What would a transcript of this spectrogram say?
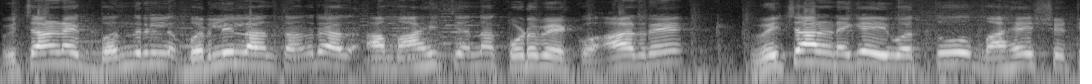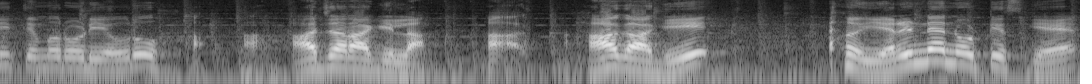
ವಿಚಾರಣೆಗೆ ಬಂದ್ರಿಲ್ಲ ಬರಲಿಲ್ಲ ಅಂತಂದರೆ ಆ ಮಾಹಿತಿಯನ್ನು ಕೊಡಬೇಕು. ಆದರೆ ವಿಚಾರಣೆಗೆ ಇವತ್ತು ಮಹೇಶ್ ಶೆಟ್ಟಿ ತಿಮ್ಮರೋಡಿ ಅವರು ಹಾ- ಹಾ- ಹಾಜರಾಗಿಲ್ಲ. ಹಾಗಾಗಿ ಎರಡನೇ ನೋಟಿಸ್ಗೆ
